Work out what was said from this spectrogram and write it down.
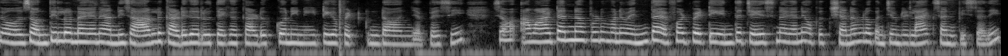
సో సొంత ఇల్లు ఉన్నా కానీ అన్నిసార్లు కడగరు తెగ కడుక్కొని నీట్గా పెట్టుకుంటాం అని చెప్పేసి. సో ఆ మాట అన్నప్పుడు మనం ఎంత ఎఫర్ట్ పెట్టి ఎంత చేసినా కానీ ఒక క్షణంలో కొంచెం రిలాక్స్ అనిపిస్తుంది.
